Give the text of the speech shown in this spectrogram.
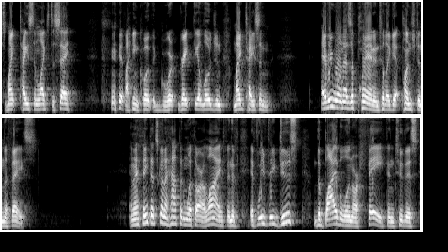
As Mike Tyson likes to say, if I can quote the great theologian Mike Tyson, everyone has a plan until they get punched in the face. And I think that's going to happen with our life. And if, if we've reduced the Bible and our faith into this,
